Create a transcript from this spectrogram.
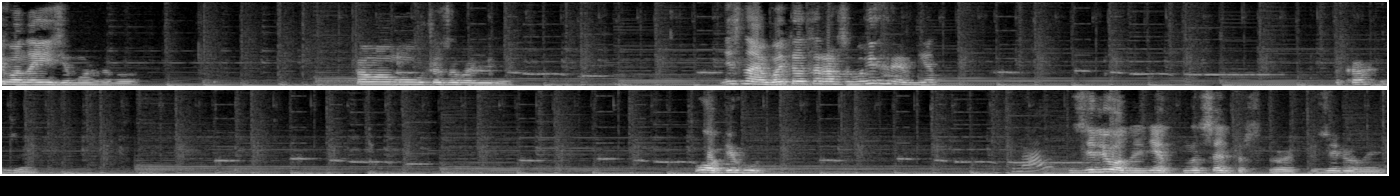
его на изи можно было. По-моему, уже завалили. Не знаю, в этот раз выиграем, нет? А как хз. О, бегут. Зеленый, нет, на центр строят. Зеленый.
